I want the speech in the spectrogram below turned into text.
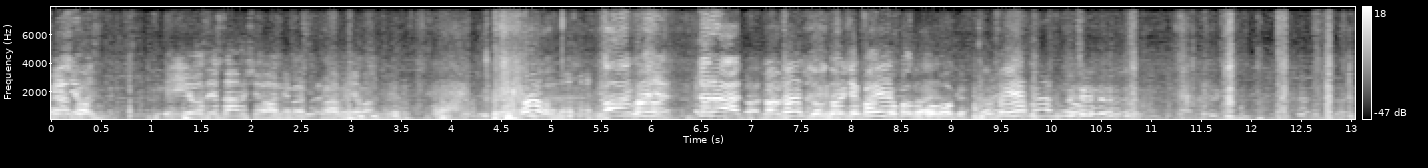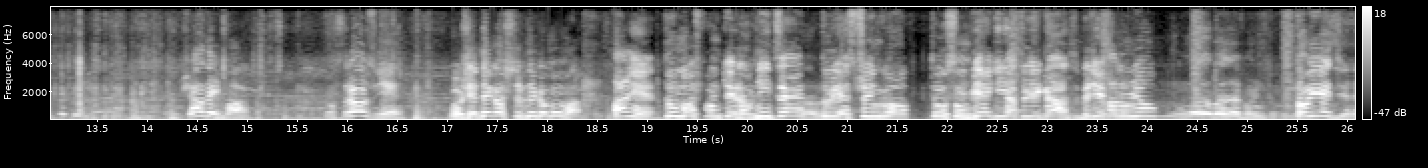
pojazdu. Jedziemy. I rozjeżdżamy się ładnie bez sprawy, nie ma. Pan, panie, to rad. Do, dojdzie pan, ja panu pomogę. Dobrze jest? Siadaj pan. Ostrożnie, bo już jednego sztywnego muma. Panie, tu masz pan kierownicę, tu jest sprzęgło, tu są biegi, a tu jest gaz. Będzie pan umiał? No będę pamiętał. To jedzie.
